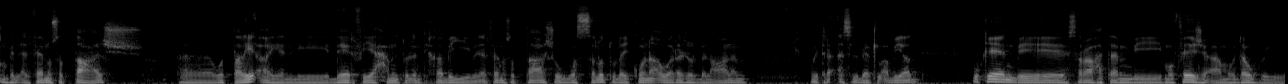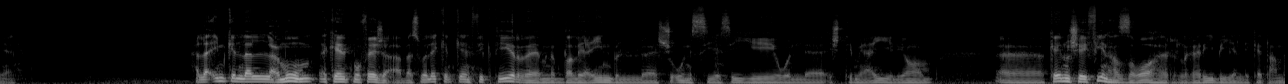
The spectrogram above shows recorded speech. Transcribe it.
بال 2016 آه، والطريقة يلي دار فيها حملته الانتخابية بال 2016 ووصلته ليكون أول رجل بالعالم ويترأس البيت الأبيض وكان بصراحة بمفاجأة مدوية يعني. هلأ يمكن للعموم كانت مفاجأة بس ولكن كان في كتير من الضليعين بالشؤون السياسية والاجتماعية اليوم آه، كانوا شايفين هالظواهر الغريبة يلي كانت عم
